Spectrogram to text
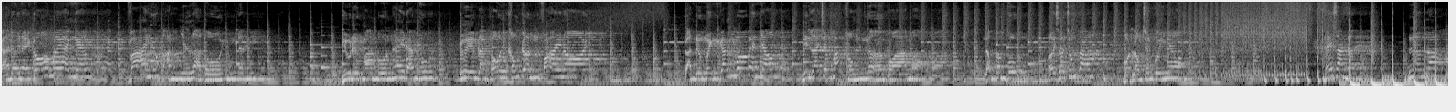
cả đời này có mấy anh em, và ai hiểu bạn như là tôi đây hiểu được bạn buồn hay đang vui, cứ im lặng thôi, không cần phải nói. Đoạn đường mình gắn bó bên nhau, nhìn lại chớp mắt không ngờ qua mơ lòng thâm vụ bởi rồi chúng ta một lòng chân quý nhau. Thế gian này, lớn lao.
